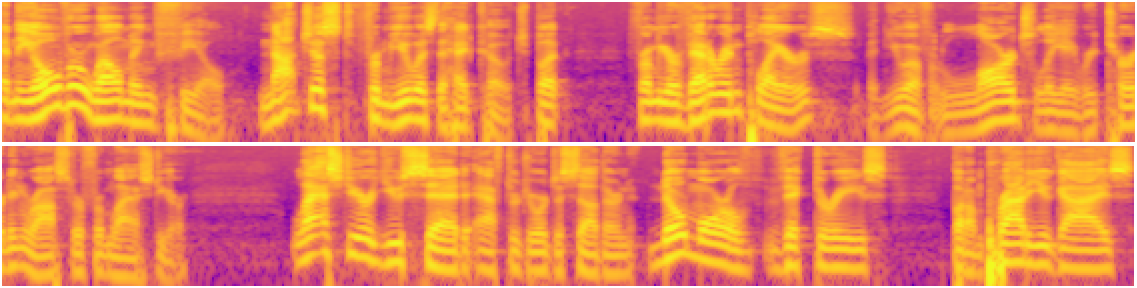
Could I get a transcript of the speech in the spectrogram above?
and the overwhelming feel, not just from you as the head coach, but from your veteran players, and you have largely a returning roster from last year. Last year, you said after Georgia Southern, no moral victories, but I'm proud of you guys.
